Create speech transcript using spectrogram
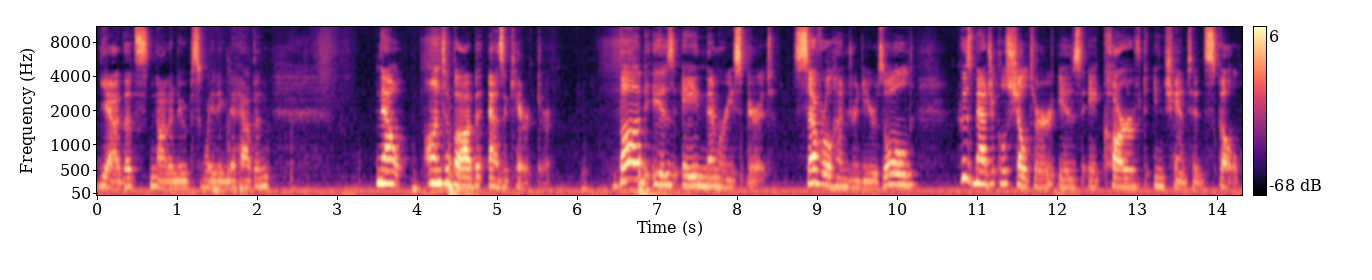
Yeah, that's not an oops waiting to happen. Now, on to Bob as a character. Bob is a memory spirit, several hundred years old, whose magical shelter is a carved, enchanted skull.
